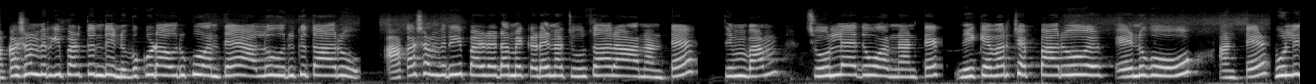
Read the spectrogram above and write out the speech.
ఆకాశం విరిగి పడుతుంది నువ్వు కూడా ఉరుకు అంటే వాళ్ళు ఉరుకుతారు. ఆకాశం విరిగి పడడం ఎక్కడైనా చూసారా అని అంటే సింహం చూడలేదు అని అంటే నీకెవరు చెప్పారు? ఏనుగు అంటే పులి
